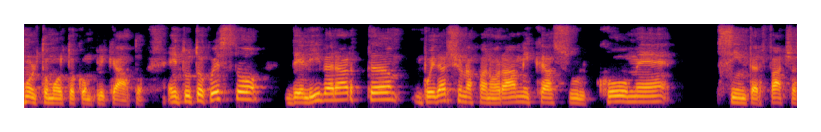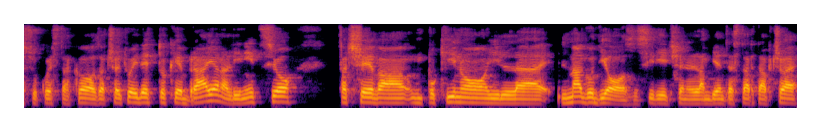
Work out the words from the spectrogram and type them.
molto molto complicato. E in tutto questo, Deliverart, puoi darci una panoramica sul come si interfaccia su questa cosa? Cioè tu hai detto che Brian all'inizio faceva un pochino il, il mago di Oz, si dice nell'ambiente startup, cioè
